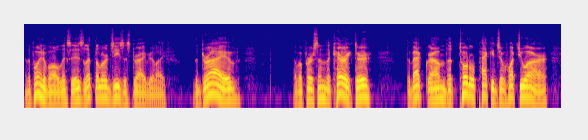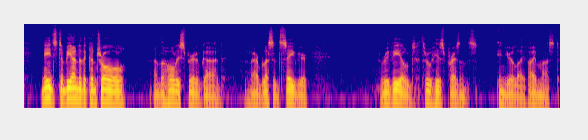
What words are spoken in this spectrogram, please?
And the point of all this is let the Lord Jesus drive your life. The drive of a person, the character, the background, the total package of what you are, needs to be under the control of the Holy Spirit of God our blessed Savior revealed through His presence in your life. I must.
